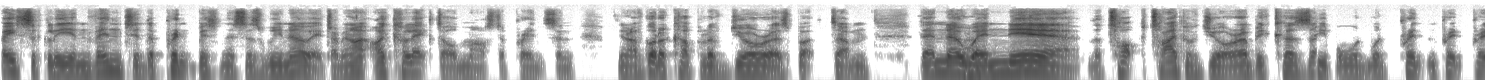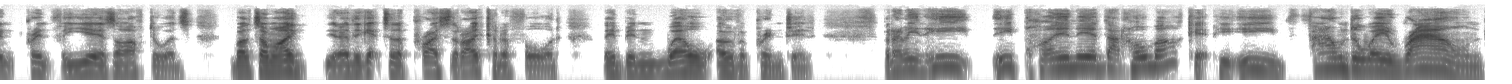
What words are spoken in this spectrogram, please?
basically invented the print business as we know it. I mean, I, I, collect old master prints, and you know, I've got a couple of Dürers, but um, they're nowhere near the top type of Dürer because people would, would print and print, print, print for years afterwards. By the time I, you know, they get to the price that I can afford, they've been well overprinted. But I mean, he he pioneered that whole market. He he found a way round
